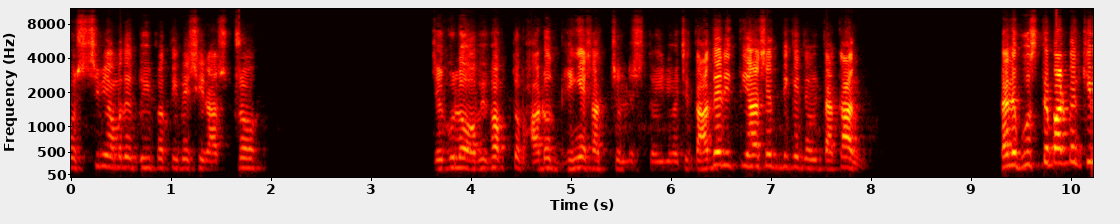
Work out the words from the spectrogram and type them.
পশ্চিমে আমাদের দুই প্রতিবেশী রাষ্ট্র, যেগুলো অবিভক্ত ভারত ভেঙে সাতচল্লিশ তৈরি হয়েছে, তাদের ইতিহাসের দিকে যদি তাকান, তাহলে বুঝতে পারবেন কি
